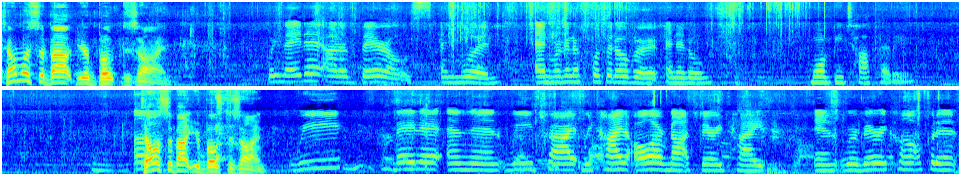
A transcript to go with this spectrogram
Tell us about your boat design. We made it out of barrels and wood, and we're gonna flip it over, and it'll won't be top heavy. Tell us about your boat design. We made it, and then we tried. We tied all our knots very tight, and we're very confident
